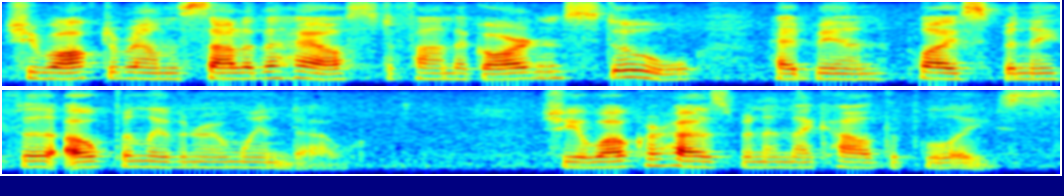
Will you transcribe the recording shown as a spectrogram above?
She walked around the side of the house to find a garden stool had been placed beneath the open living room window. She awoke her husband and they called the police.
